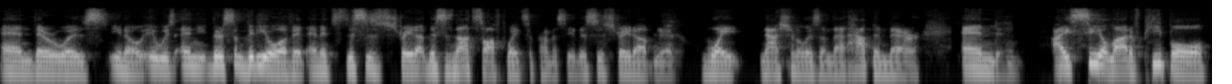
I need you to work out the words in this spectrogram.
and there was you know it was and there's some video of it and it's this is straight up this is not soft white supremacy this is straight up yeah white nationalism that happened there. And mm-hmm. I see a lot of people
